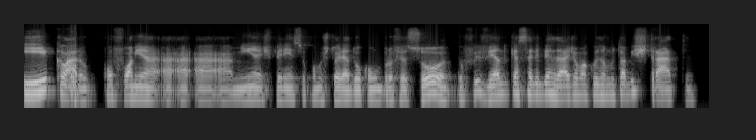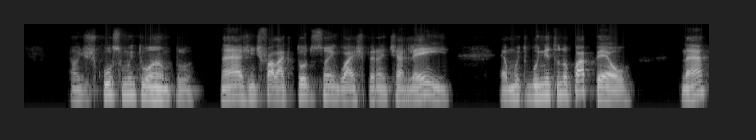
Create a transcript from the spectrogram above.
E, claro, conforme a, a, a, minha experiência como historiador, como professor, eu fui vendo que essa liberdade é uma coisa muito abstrata, é um discurso muito amplo. Né? A gente falar que todos são iguais perante a lei é muito bonito no papel, né?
